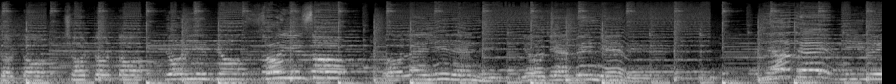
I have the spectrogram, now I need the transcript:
တော်တော်ချောတော်တော်ပြောရင်ပြောဆိုရင်ဆိုတော်လည်းရည်တဲ့နေရောချမ်းသွင်းမြဲတယ်အများတဲ့ညီတွေ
